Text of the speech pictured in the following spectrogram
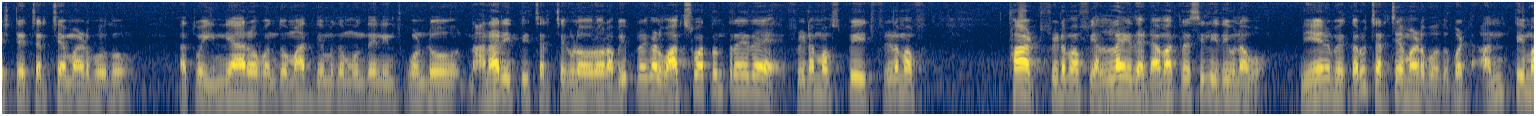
ಎಷ್ಟೇ ಚರ್ಚೆ ಮಾಡ್ಬೋದು ಅಥವಾ ಇನ್ಯಾರೋ ಬಂದು ಮಾಧ್ಯಮದ ಮುಂದೆ ನಿಂತ್ಕೊಂಡು ನಾನಾ ರೀತಿ ಚರ್ಚೆಗಳು ಅವ್ರವ್ರ ಅಭಿಪ್ರಾಯಗಳು, ವಾಕ್ ಸ್ವಾತಂತ್ರ್ಯ ಇದೆ freedom of speech freedom of thought freedom of ಎಲ್ಲ ಇದೆ ಡೆಮಾಕ್ರೆಸಿಲಿ ಇದ್ದೀವಿ ನಾವು. ಏನು ಬೇಕಾದ್ರೂ ಚರ್ಚೆ ಮಾಡ್ಬೋದು. ಬಟ್ ಅಂತಿಮ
